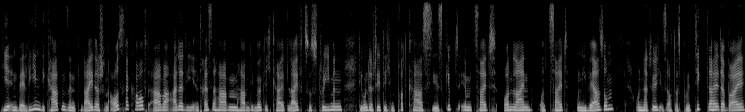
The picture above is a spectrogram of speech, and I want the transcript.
hier in Berlin. Die Karten sind leider schon ausverkauft, aber alle, die Interesse haben, haben die Möglichkeit, live zu streamen, die unterschiedlichen Podcasts, die es gibt im Zeit Online und Zeit Universum. Und natürlich ist auch das Politikteil dabei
